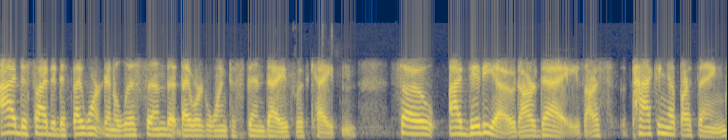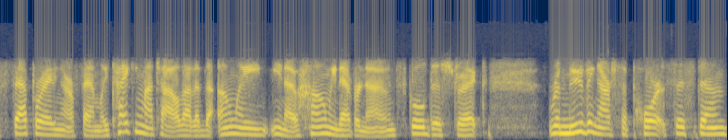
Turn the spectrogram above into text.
I decided if they weren't going to listen, that they were going to spend days with Caden. So I videoed our days, our packing up our things, separating our family, taking my child out of the only, you know, home he'd ever known, school district, removing our support system,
